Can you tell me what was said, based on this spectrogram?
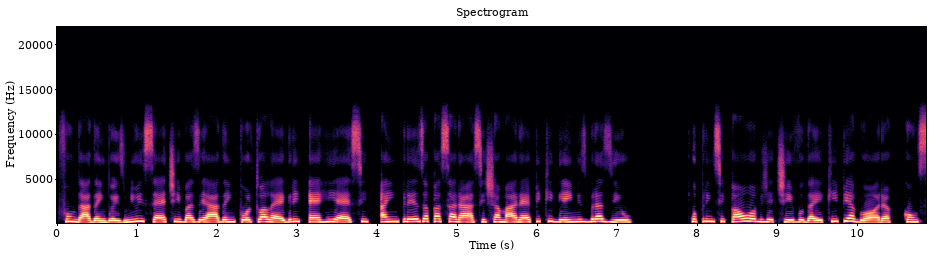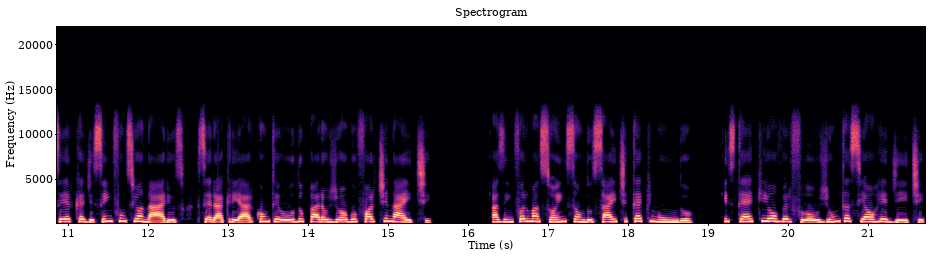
Fundada em 2007 e baseada em Porto Alegre, RS, a empresa passará a se chamar Epic Games Brasil. O principal objetivo da equipe agora, com cerca de 100 funcionários, será criar conteúdo para o jogo Fortnite. As informações são do site Tecmundo. Stack Overflow junta-se ao Reddit,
